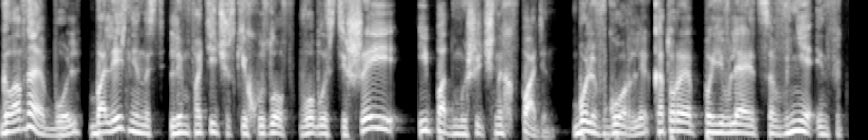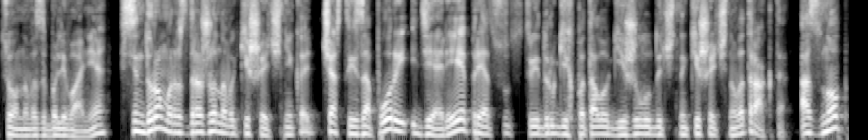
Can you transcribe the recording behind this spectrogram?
головная боль, болезненность лимфатических узлов в области шеи и подмышечных впадин боль в горле, которая появляется вне инфекционного заболевания, синдром раздраженного кишечника, частые запоры и диарея при отсутствии других патологий желудочно-кишечного тракта, озноб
